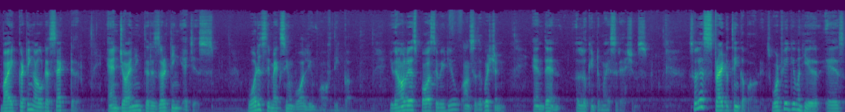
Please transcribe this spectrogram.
by cutting out a sector and joining the resulting edges. What is the maximum volume of the cup? You can always pause the video, answer the question, and then look into my suggestions. So let's try to think about it. So what we are given here is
